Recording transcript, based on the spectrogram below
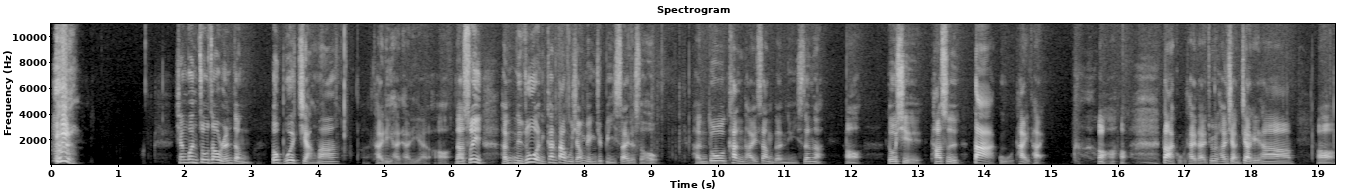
相关周遭人等都不会讲吗？太厉害，太厉害了哦！那所以很，你如果你看大谷翔平去比赛的时候，很多看台上的女生啊，哦，都写她是大谷太太，哈哈，大谷太太就是很想嫁给他。哦，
